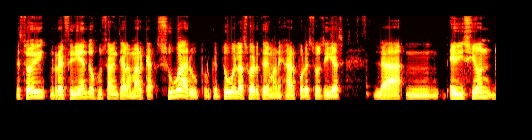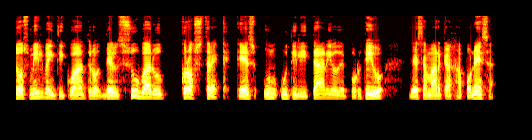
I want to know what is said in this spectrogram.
Me estoy refiriendo justamente a la marca Subaru, porque tuve la suerte de manejar por estos días la mm, edición 2024 del Subaru Crosstrek, que es un utilitario deportivo de esa marca japonesa.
